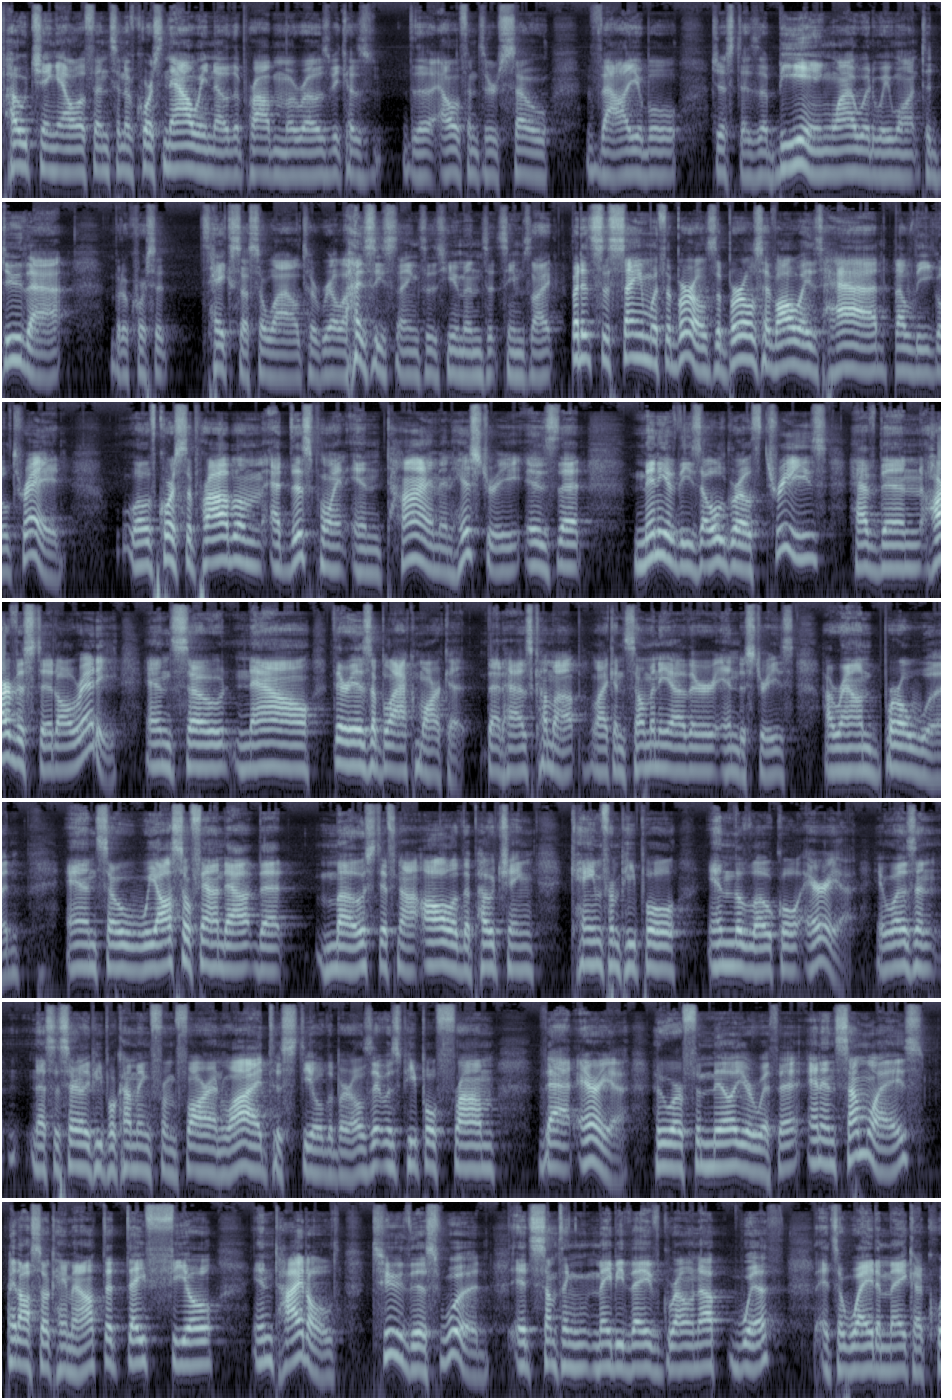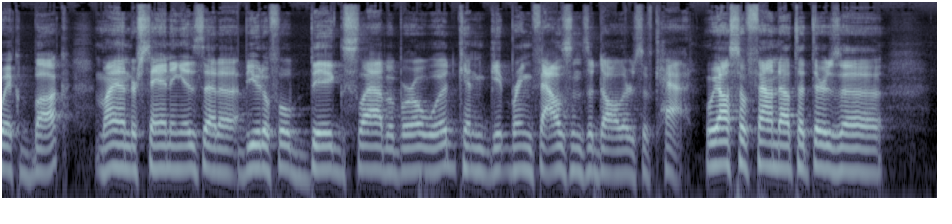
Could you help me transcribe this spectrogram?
poaching elephants. And of course, now we know the problem arose because the elephants are so valuable just as a being. Why would we want to do that? But of course, it takes us a while to realize these things as humans, it seems like. But it's the same with the burls. The burls have always had a legal trade. Well, of course, the problem at this point in time in history is that many of these old growth trees have been harvested already. And so now there is a black market that has come up, like in so many other industries, around burl wood. And so we also found out that most, if not all, of the poaching came from people in the local area. It wasn't necessarily people coming from far and wide to steal the burls, it was people from that area who are familiar with it. And in some ways, it also came out that they feel entitled to this wood. It's something maybe they've grown up with. It's a way to make a quick buck. My understanding is that a beautiful big slab of burl wood can get, bring thousands of dollars of cash. We also found out that there's a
